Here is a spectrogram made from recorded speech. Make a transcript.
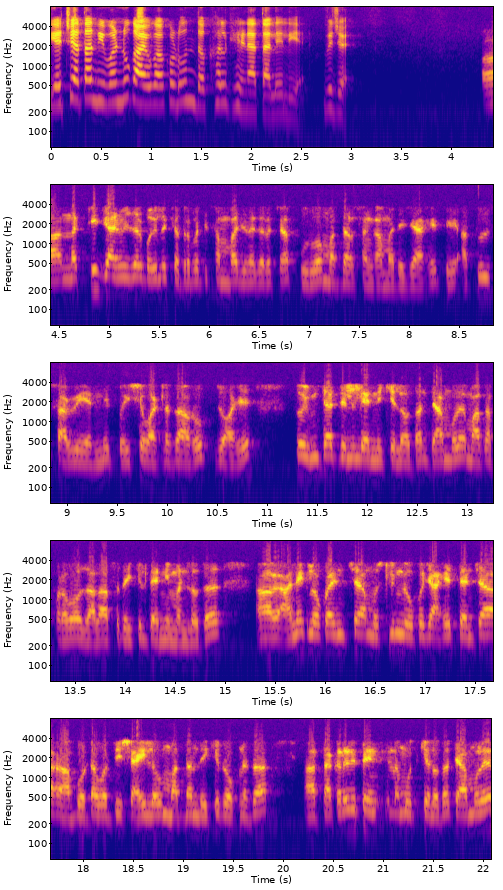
याची आता निवडणूक आयोगाकडून दखल घेण्यात आलेली आहे. विजय. नक्कीच जान्हवी जर बघितलं छत्रपती संभाजीनगरच्या पूर्व मतदारसंघामध्ये जे आहे ते अतुल सावे यांनी पैसे वाटल्याचा आरोप जो आहे तो इम्तियाज जलील यांनी केला होता. आणि त्यामुळे माझा प्रभाव झाला असं देखील त्यांनी म्हणलं होतं. अनेक लोकांच्या मुस्लिम लोक जे आहेत त्यांच्या बोटावरती शाही लावून मतदान देखील रोखण्याचा तक्रारी त्यांनी नमूद केलं होतं. त्यामुळे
